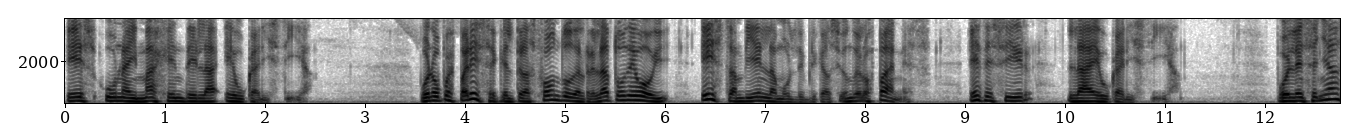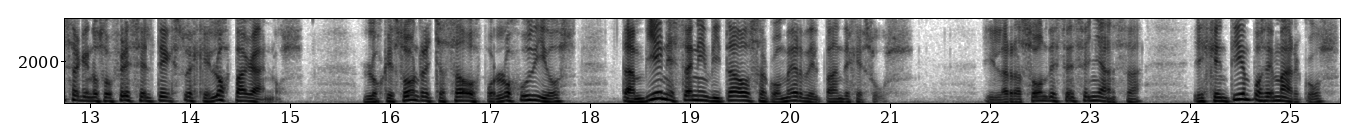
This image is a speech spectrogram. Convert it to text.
es una imagen de la Eucaristía. Bueno, pues parece que el trasfondo del relato de hoy es también la multiplicación de los panes, es decir, la Eucaristía. Pues la enseñanza que nos ofrece el texto es que los paganos, los que son rechazados por los judíos, también están invitados a comer del pan de Jesús. Y la razón de esta enseñanza es que en tiempos de Marcos,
